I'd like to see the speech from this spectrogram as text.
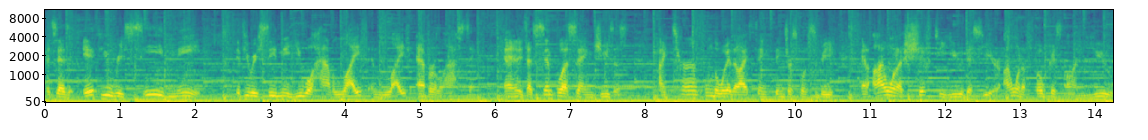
It says, "If you receive me, if you receive me, you will have life and life everlasting." And it's as simple as saying, "Jesus, I turn from the way that I think things are supposed to be, and I want to shift to you this year. I want to focus on you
